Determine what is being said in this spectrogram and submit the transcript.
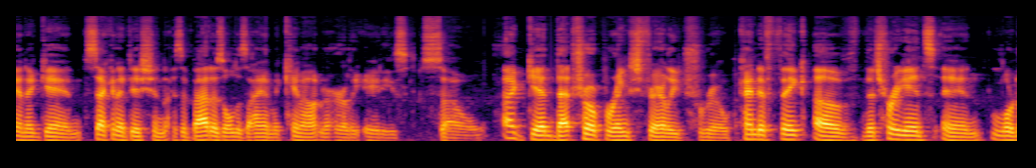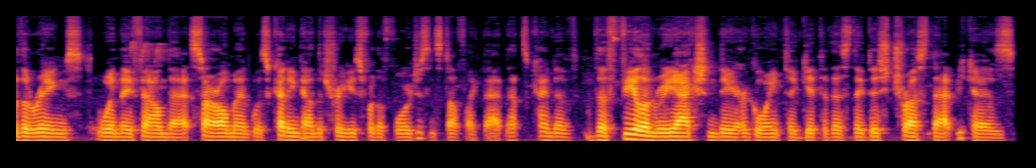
And again, second edition is about as old as I am. It came out in the early 80s. So again, that trope rings fairly true. Kind of think of the treants in Lord of the Rings when they found that Saruman was cutting down the trees for the forges and stuff like that. And that's kind of the feel and reaction they are going to get to this. They distrust that because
